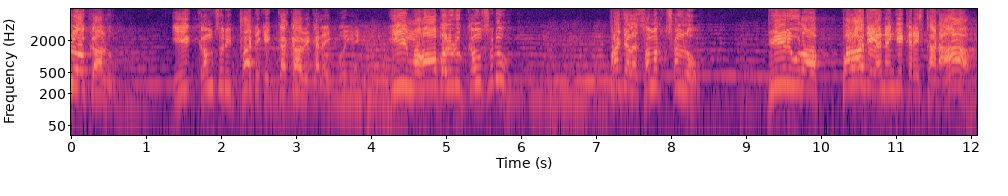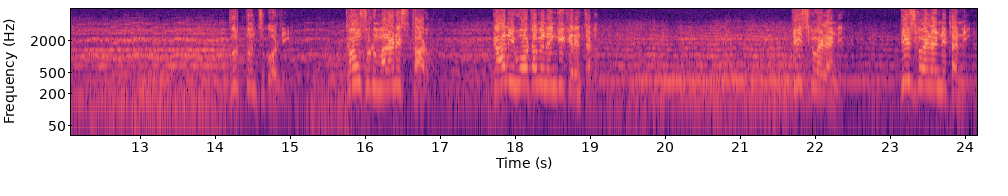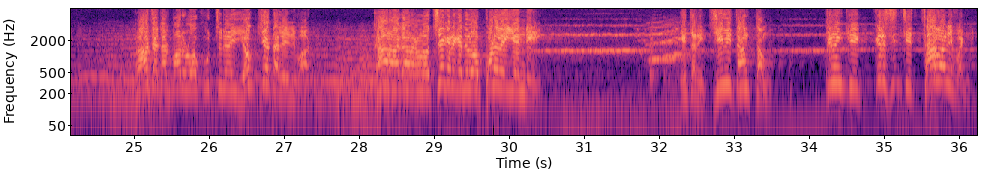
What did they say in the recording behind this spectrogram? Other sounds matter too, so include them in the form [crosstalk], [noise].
ముల్లోకాలు ఈ కంసుని ధాటికి కకావికలైపోయాయి. ఈ మహాబలుడు కంసుడు ప్రజల సమక్షంలో బీరువుల పరాజయాన్ని అంగీకరిస్తాడా? గుర్తుంచుకోండి కంసుడు మరణిస్తాడు కానీ ఓటమిని అంగీకరించడు. తీసుకువెళ్ళండి తీసుకువెళ్ళండి తన్ని. రాజదర్బారులో కూర్చునే యోగ్యత లేనివాడు. కారాగారంలో చీకటి గదిలో పడవేయండి. ఇతని జీవితాంతం క్రింగి క్రిసించి చావనివ్వండి.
